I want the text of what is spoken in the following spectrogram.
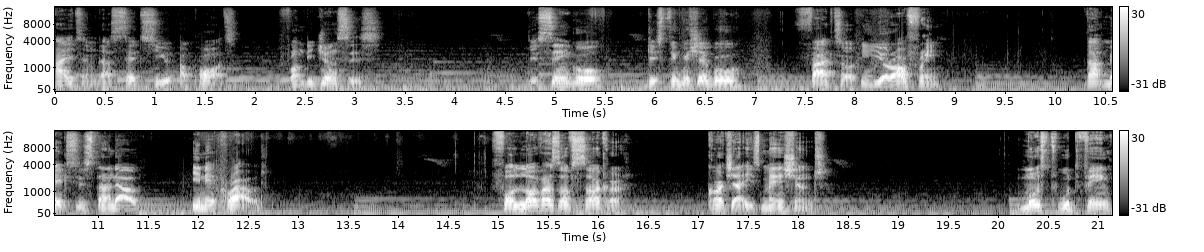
item that sets you apart from the Joneses. The single distinguishable factor in your offering that makes you stand out in a crowd. For lovers of soccer, Okocha is mentioned. Most would think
